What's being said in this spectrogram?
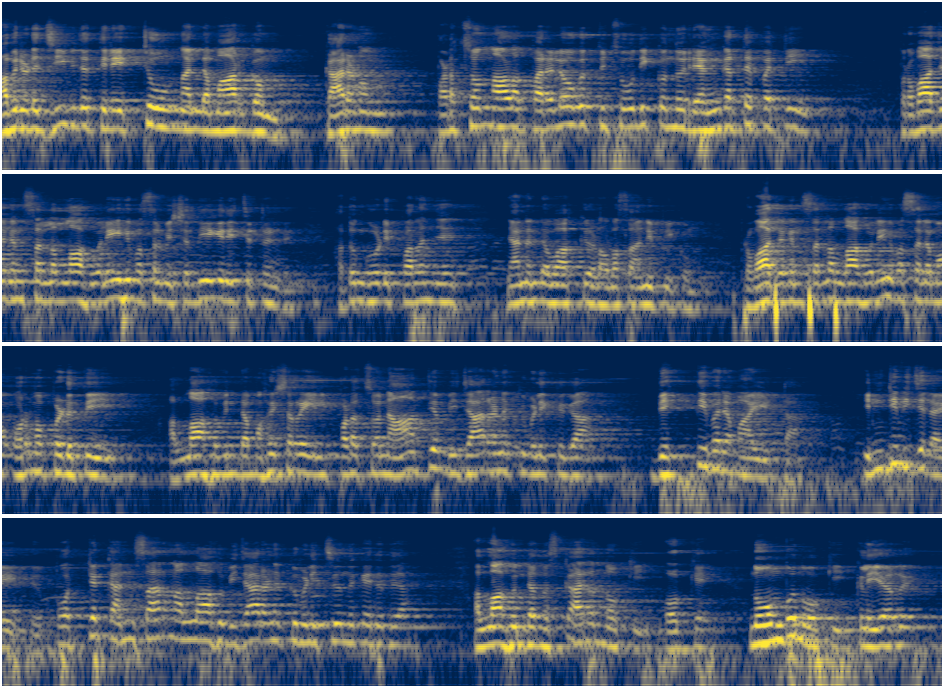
അവരുടെ ജീവിതത്തിലെ ഏറ്റവും നല്ല മാർഗം. കാരണം പടച്ചൊന്നാളെ പരലോകത്ത് ചോദിക്കുന്ന ഒരു രംഗത്തെ പറ്റി പ്രവാചകൻ സല്ലല്ലാഹു അലൈഹി വസല്ലം വിശദീകരിച്ചിട്ടുണ്ട്. അതും കൂടി പറഞ്ഞ് ഞാൻ എന്റെ വാക്കുകൾ അവസാനിപ്പിക്കും. പ്രവാചകൻ സല്ലല്ലാഹു അലൈഹി വസ്ലമ ഓർമ്മപ്പെടുത്തി അള്ളാഹുവിന്റെ മഹിഷറയിൽ പടച്ചോൻ ആദ്യം വിചാരണയ്ക്ക് വിളിക്കുക വ്യക്തിപരമായിട്ട ഇൻഡിവിജ്വലായിട്ട് ഇപ്പോൾ ഒറ്റയ്ക്ക് അൻസാറിന് അള്ളാഹു വിചാരണയ്ക്ക് വിളിച്ചു എന്ന് കരുതുക. അള്ളാഹുവിന്റെ നിസ്കാരം നോക്കി. ഓക്കെ. നോമ്പ് നോക്കി. ക്ലിയർ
